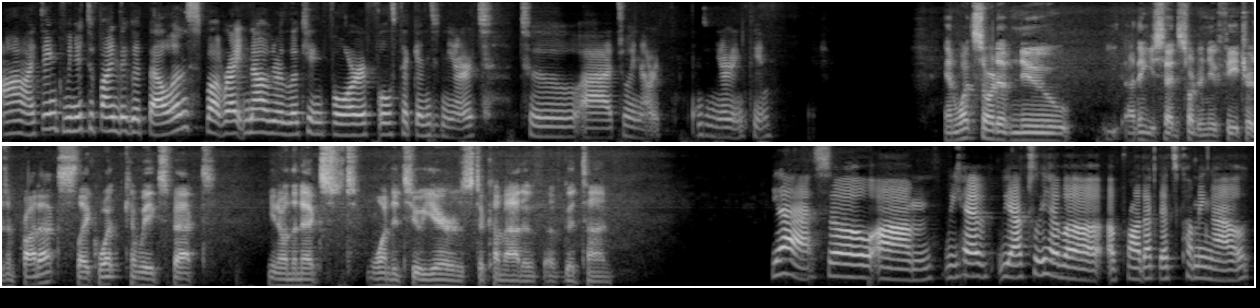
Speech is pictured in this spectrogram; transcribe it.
Uh, I think we need to find a good balance, but right now we're looking for full stack engineers to uh, join our engineering team. And what sort of new? I think you said sort of new features and products. Like, what can we expect? You know, in the next one to two years to come out of, of GoodTime. Yeah, so um, we have we actually have a, a product that's coming out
